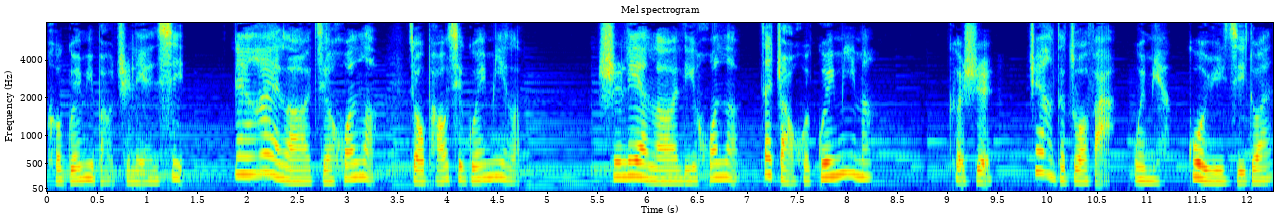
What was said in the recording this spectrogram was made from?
和闺蜜保持联系，恋爱了、结婚了就抛弃闺蜜了，失恋了、离婚了再找回闺蜜吗？可是这样的做法未免过于极端。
